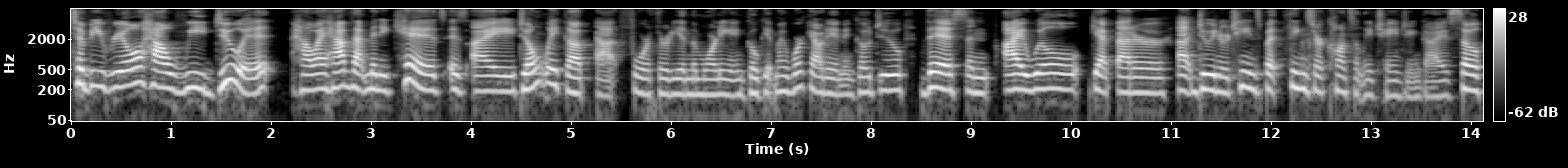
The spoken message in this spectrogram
to be real how we do it how I have that many kids is I don't wake up at 4:30 in the morning and go get my workout in and go do this and I will get better at doing routines but things are constantly changing guys. So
